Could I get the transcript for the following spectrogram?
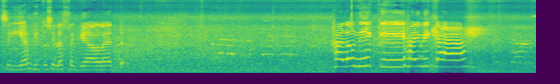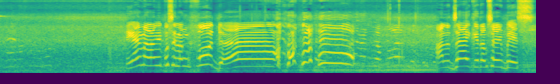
So dito sila sa gilid. Hello, Nikki! Hi, Rika! Ayan, marami po silang food. Ah! ano dyan, kitang service.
